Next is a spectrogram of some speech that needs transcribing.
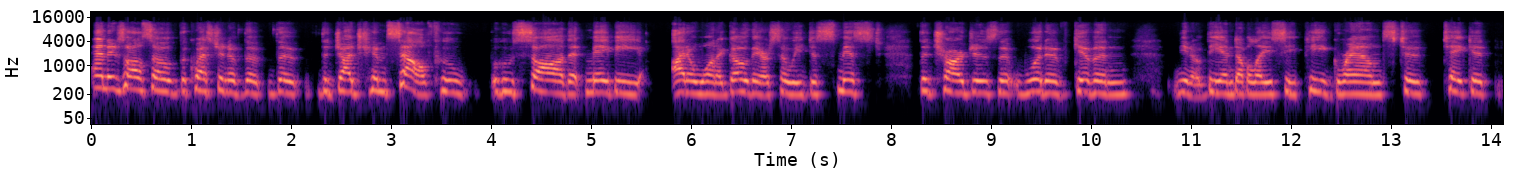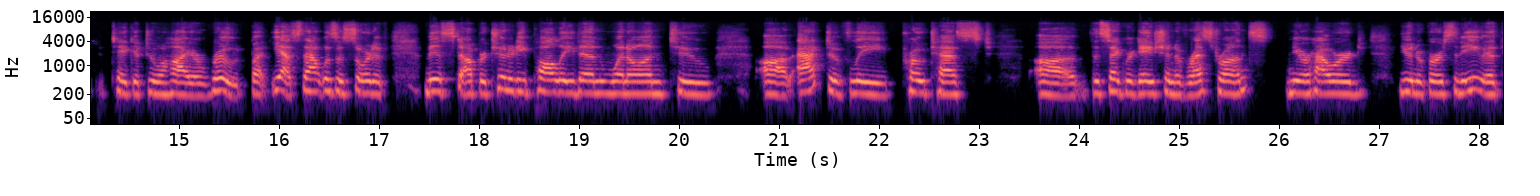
and it's also the question of the the the judge himself who who saw that maybe I don't want to go there, so he dismissed the charges that would have given you know the NAACP grounds to take it take it to a higher route. But yes, that was a sort of missed opportunity. Pauli then went on to uh, actively protest uh, the segregation of restaurants near Howard University at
